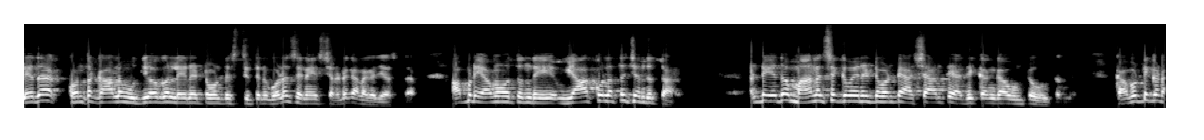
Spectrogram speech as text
లేదా కొంతకాలం ఉద్యోగం లేనటువంటి స్థితిని కూడా శనేశ్వరుడు కలగజేస్తారు. అప్పుడు ఏమవుతుంది? వ్యాకులత చెందుతారు. అంటే ఏదో మానసికమైనటువంటి అశాంతి అధికంగా ఉంటూ ఉంటుంది. కాబట్టి ఇక్కడ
